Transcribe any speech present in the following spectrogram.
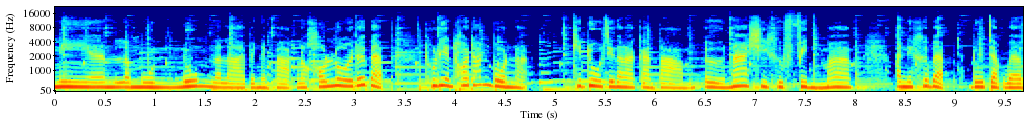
เนียนละมุนนุ่มละลายไปในปาก แล้วเขาโรยด้วยแบบทุเรียนทอดด้านบนอะคิดดูจินตนาการตาม เออ หน้าชีคือฟินมาก อันนี้คือแบบดูจากแวว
